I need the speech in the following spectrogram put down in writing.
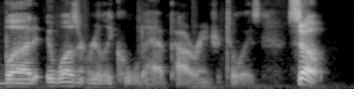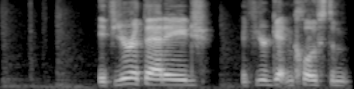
but it wasn't really cool to have Power Ranger toys. So, if you're at that age, if you're getting close to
